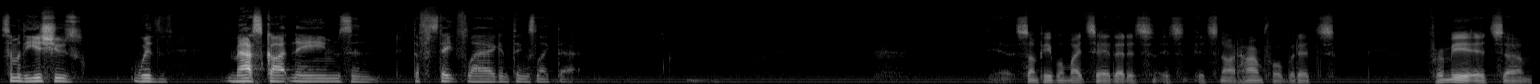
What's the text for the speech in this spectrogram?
some of the issues with mascot names and the state flag and things like that? Yeah, some people might say that it's it's it's not harmful, but it's for me, it's um,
